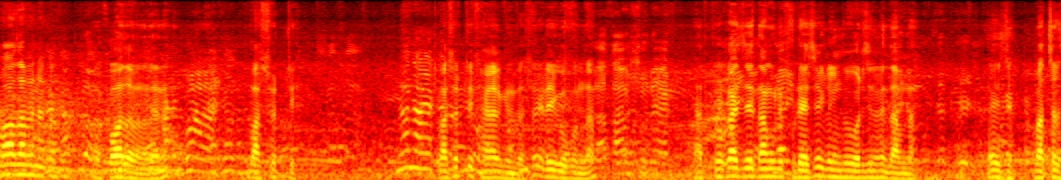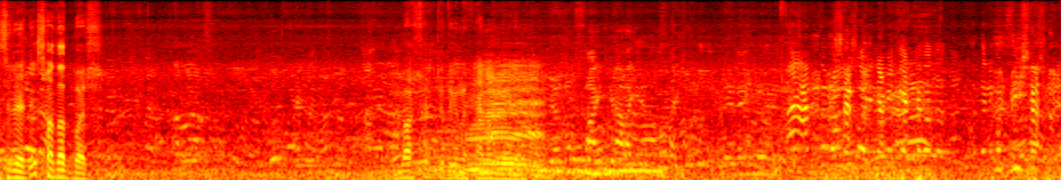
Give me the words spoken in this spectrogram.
পাওয়া যাবে না কেন পাওয়া যাবে না তাই না? বাষট্টি। বাষট্টি ফাইনাল কিন্তু আছে এটাই গোপন দাম। আর প্রকাশ যে দামগুলি ফুটে আছে এগুলো কিন্তু অরিজিনালি দাম না। এই যে বাচ্চাটা ছিল এটি সদাত বয়স। বাষট্টিতে কিন্তু ফাইনাল বিশ্বাস করি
